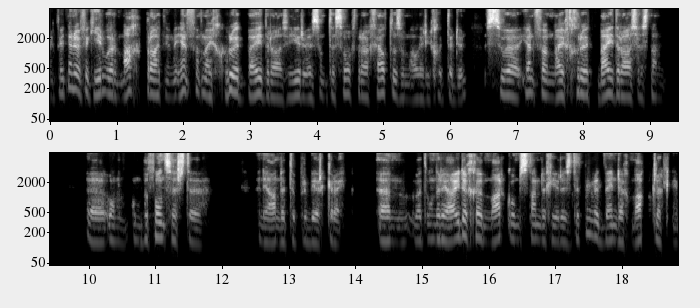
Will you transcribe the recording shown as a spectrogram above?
ek weet nie of ek hieroor mag praat nie, maar een van my groot bydraes hier is om te sorg dat daar geld is om al hierdie goed te doen. So een van my groot bydraes is dan uh om om befondsers te in die hande te probeer kry ehm um, wat onder die huidige markomstandighede is dit nie noodwendig maklik nie.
